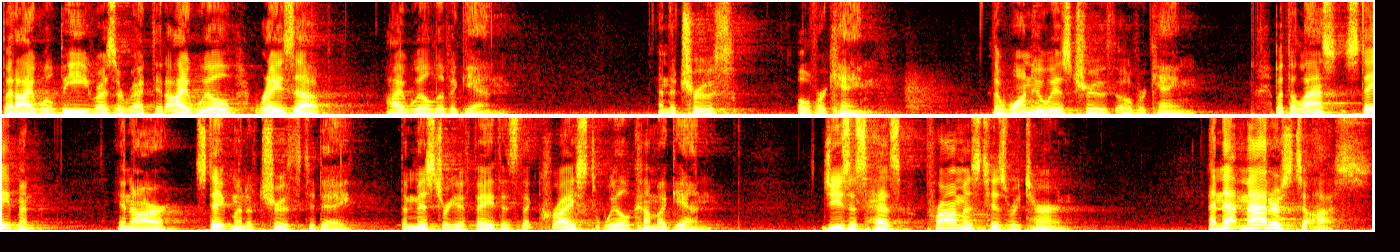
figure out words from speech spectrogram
but I will be resurrected. I will raise up. I will live again. And the truth overcame. The one who is truth overcame. But the last statement in our statement of truth today, the mystery of faith, is that Christ will come again. Jesus has promised his return. And that matters to us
